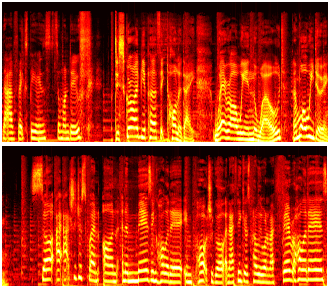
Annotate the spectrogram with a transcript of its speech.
that I've experienced someone do. Describe your perfect holiday. Where are we in the world and what are we doing? So, I actually just went on an amazing holiday in Portugal, and I think it was probably one of my favourite holidays.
